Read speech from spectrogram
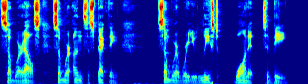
somewhere else, somewhere unsuspecting, somewhere where you least want it to be?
